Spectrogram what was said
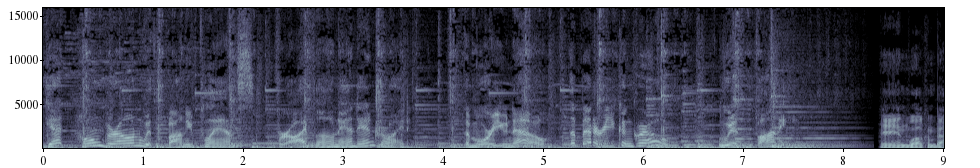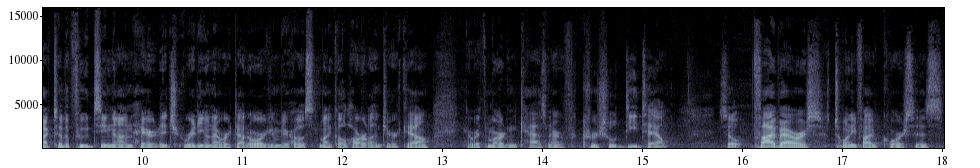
Get Homegrown with Bonnie Plants for iPhone and Android. The more you know, the better you can grow. With Bonnie. And welcome back to the food seen on heritageradionetwork.org. I'm your host, Michael Harlan Turkel, here with Martin Kastner of Crucial Detail. So, five hours, 25 courses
